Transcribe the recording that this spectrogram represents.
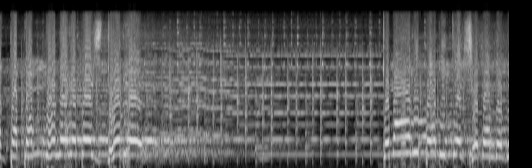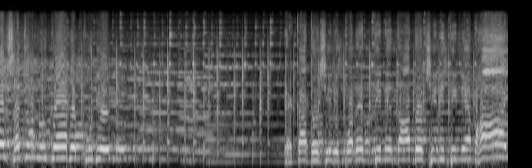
একটা ব্রাহ্মণের বেশ ধরে। তোমার বাড়িতে সেবা দেবে সেজন পুরে একাদশীর পরের দিনে, দ্বাদশীর দিনে ভাই,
